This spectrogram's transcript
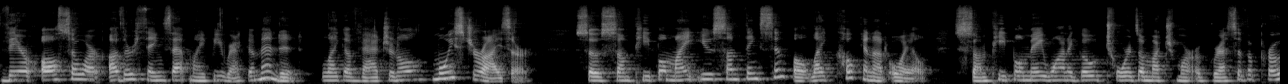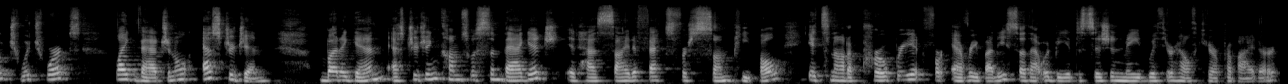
There also are other things that might be recommended, like a vaginal moisturizer. So, some people might use something simple like coconut oil. Some people may want to go towards a much more aggressive approach, which works like vaginal estrogen. But again, estrogen comes with some baggage. It has side effects for some people. It's not appropriate for everybody. So that would be a decision made with your healthcare provider.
